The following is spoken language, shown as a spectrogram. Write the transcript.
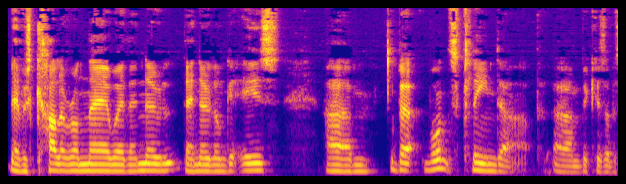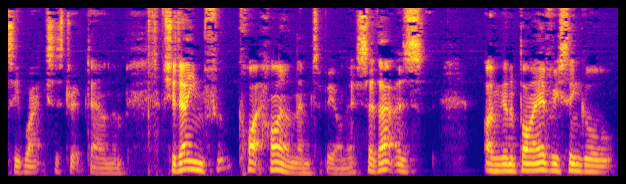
there was colour on there where there no there no longer is. Um, but once cleaned up, um, because obviously wax has dripped down them, should aim quite high on them to be honest. So that is, I'm going to buy every single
